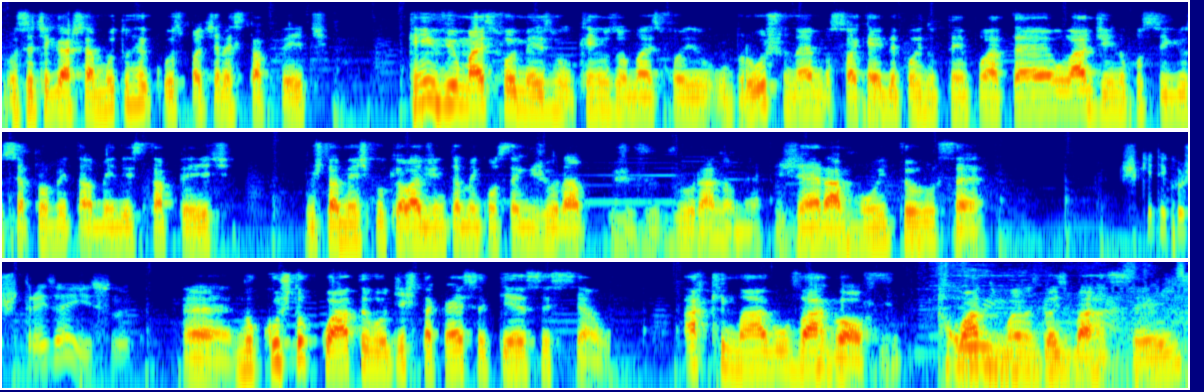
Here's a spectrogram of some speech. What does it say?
Você tinha que gastar muito recurso para tirar esse tapete. Quem viu mais foi mesmo, quem usou mais foi o bruxo, né? Só que aí depois do tempo até o Ladino conseguiu se aproveitar bem desse tapete. Justamente porque o Ladino também consegue jurar. ju- ju- Jurar não, né? Gerar muito certo. Acho que de custo 3 é isso, né? É, no custo 4, eu vou destacar esse aqui, é essencial. Arquimago Vargoth. 4 Ui. manas 2 barra 6.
